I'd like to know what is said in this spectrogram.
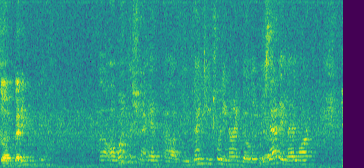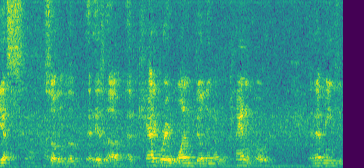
So Betty? Uh, uh, One question I had, uh, the 1929 building, is Yeah. that a landmark? Yes. So the, the- it is a, a category one building under the planning code, and that means you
